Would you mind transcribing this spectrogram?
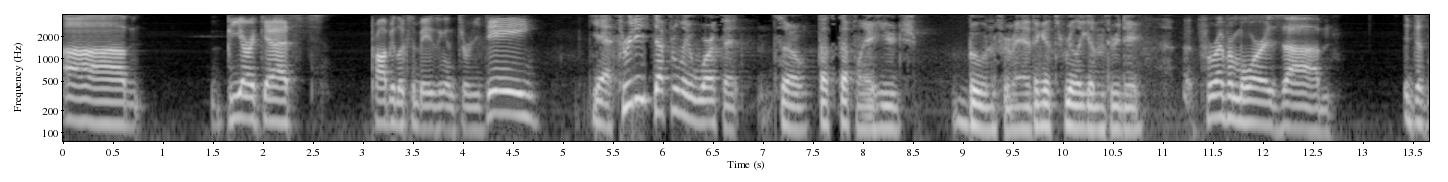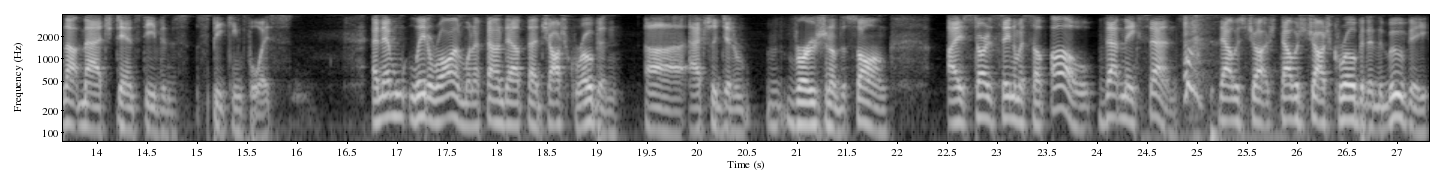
um, be our guest. Probably looks amazing in 3D. Yeah, 3D is definitely worth it. So that's definitely a huge boon for me. I think it's really good in 3D. Forevermore is um, it does not match Dan Stevens' speaking voice. And then later on, when I found out that Josh Groban uh, actually did a version of the song, I started saying to myself, "Oh, that makes sense. that was Josh. That was Josh Groban in the movie,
